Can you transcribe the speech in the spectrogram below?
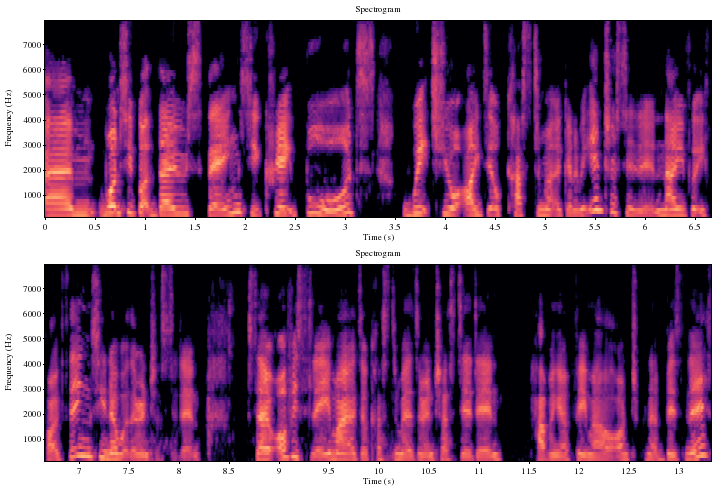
um, once you've got those things, you create boards which your ideal customer are going to be interested in. Now you've got your five things, you know what they're interested in. So obviously, my ideal customers are interested in having a female entrepreneur business.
